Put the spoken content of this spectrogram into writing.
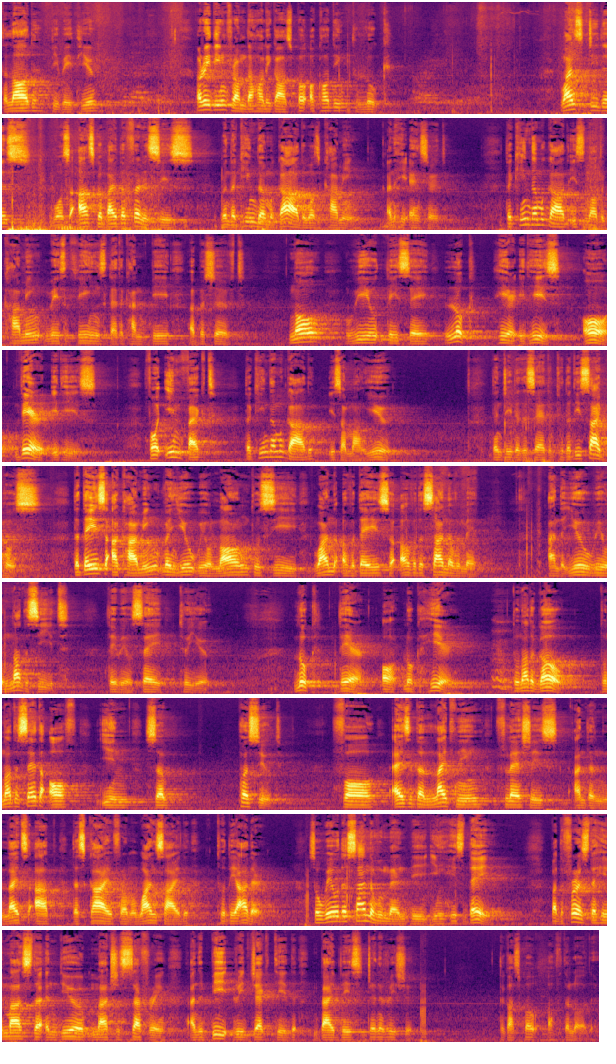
The Lord be with you. A reading from the Holy Gospel according to Luke. Once Jesus was asked by the Pharisees when the kingdom of God was coming, and he answered, The kingdom of God is not coming with things that can be observed, nor will they say, Look, here it is, or there it is. For in fact, the kingdom of God is among you. Then Jesus said to the disciples, The days are coming when you will long to see one of the days of the Son of Man, and you will not see it. They will say to you, Look there, or look here. Do not go, do not set off in pursuit for as the lightning flashes and then lights up the sky from one side to the other, so will the Son of Man be in his day. But first he must endure much suffering and be rejected by this generation. The Gospel of the Lord.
